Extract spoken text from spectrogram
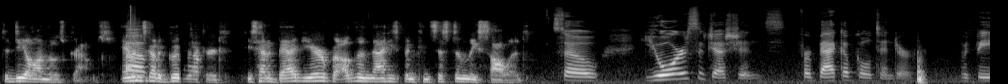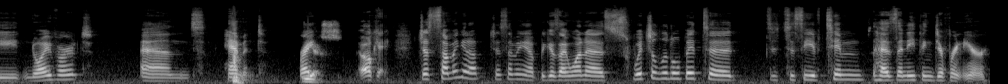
to deal on those grounds. Hammond's Um, got a good record. He's had a bad year, but other than that, he's been consistently solid. So, your suggestions for backup goaltender would be Neuwirth and Hammond, right? Yes. Okay. Just summing it up. Just summing it up because I want to switch a little bit to, to to see if Tim has anything different here.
